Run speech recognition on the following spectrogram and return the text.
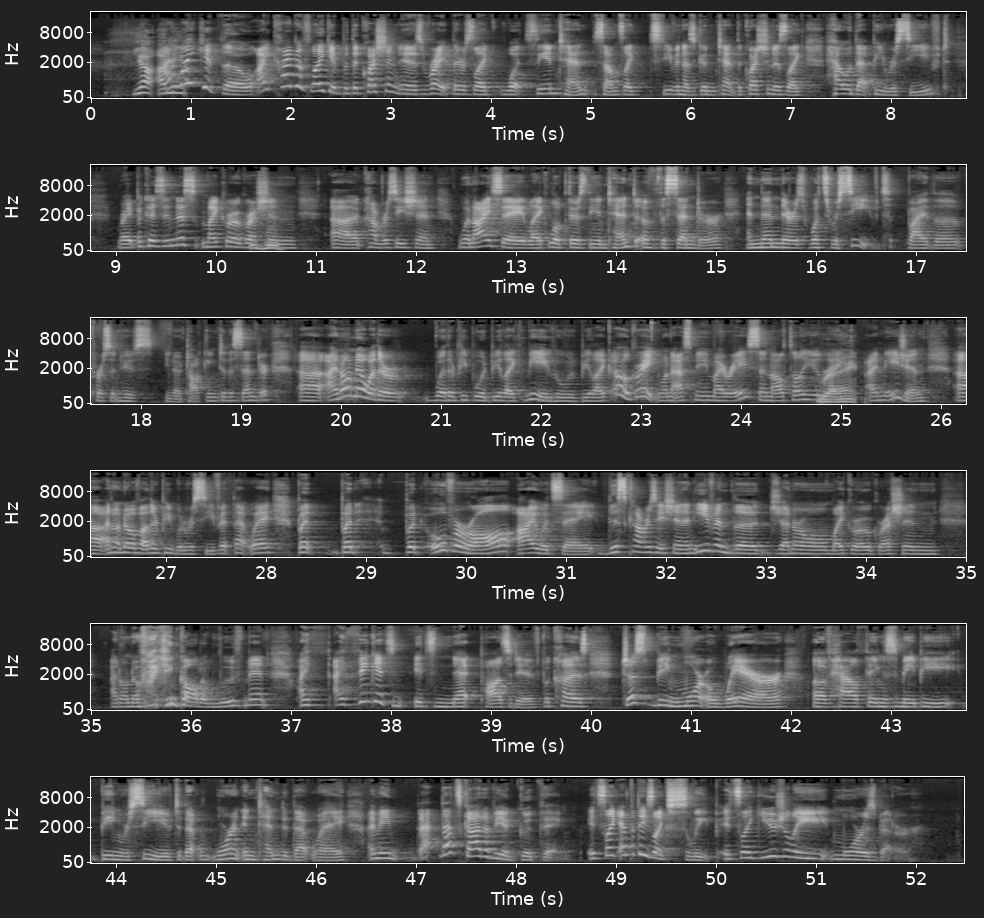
Yeah, I I like it though. I kind of like it, but the question is, right? There's like, what's the intent? Sounds like Stephen has good intent. The question is like, how would that be received, right? Because in this microaggression uh, conversation, when I say like, look, there's the intent of the sender, and then there's what's received by the person who's you know talking to the sender. Uh, I don't know whether whether people would be like me, who would be like, oh, great, you want to ask me my race, and I'll tell you Right. like I'm Asian. Uh, I don't know if other people would receive it that way, but but but overall, I would say this conversation and even the general microaggression. I don't know if I can call it a movement. I I think it's it's net positive because just being more aware of how things may be being received that weren't intended that way. I mean that that's got to be a good thing. It's like empathy's like sleep. It's like usually more is better.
